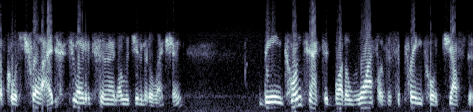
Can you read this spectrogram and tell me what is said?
of course tried to overturn a legitimate election, being contacted by the wife of the Supreme Court Justice.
